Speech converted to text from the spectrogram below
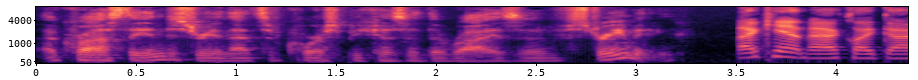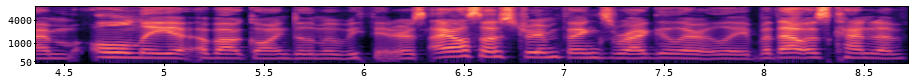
across the industry. And that's, of course, because of the rise of streaming. I can't act like I'm only about going to the movie theaters. I also stream things regularly, but that was kind of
